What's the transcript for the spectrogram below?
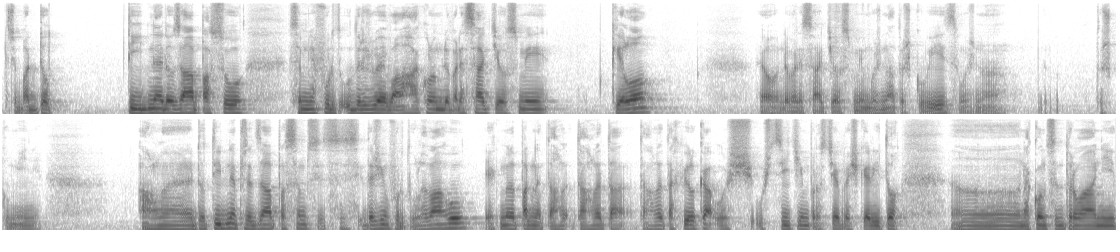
třeba do týdne do zápasu se mě furt udržuje váha kolem 98 kilo Jo, 98 možná trošku víc, možná trošku míň. Ale do týdne před zápasem si, si, si držím furt tuhle váhu. Jakmile padne tahle, tahle, ta, tahle ta chvilka, už, už cítím prostě veškerý to uh, nakoncentrování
